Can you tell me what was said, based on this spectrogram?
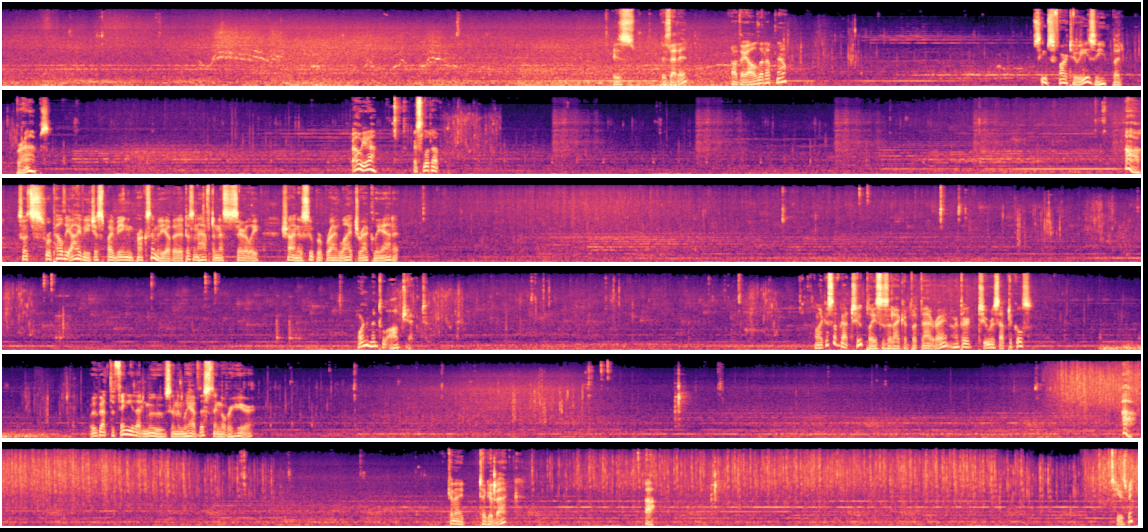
Is... is that it? Are they all lit up now? Seems far too easy, but perhaps. Oh yeah, it's lit up. Ah, so it's repel the ivy just by being in proximity of it. It doesn't have to necessarily shine a super bright light directly at it. Ornamental object. Well, I guess I've got two places that I could put that, right? Aren't there two receptacles? We've got the thingy that moves, and then we have this thing over here. Take it back? Ah. Excuse me?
